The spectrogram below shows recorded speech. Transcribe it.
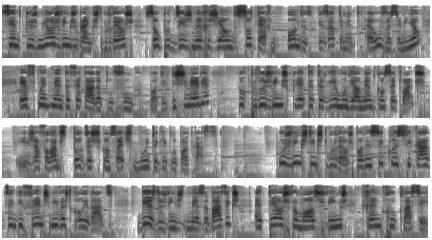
sendo que os melhores vinhos brancos de Bordeaux são produzidos na região de Sauternes, onde, exatamente, a uva Semillon é frequentemente afetada pelo fungo Botrytis o que produz vinhos colheita tardia mundialmente conceituados. E já falámos de todos estes conceitos muito aqui pelo podcast. Os vinhos tintos de Bordeaux podem ser classificados em diferentes níveis de qualidade, desde os vinhos de mesa básicos até aos famosos vinhos Grand Cru Classé.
